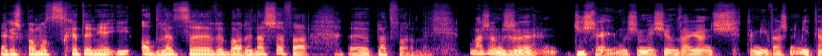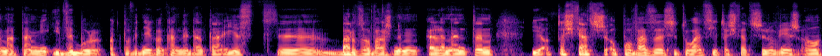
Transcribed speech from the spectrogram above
jakąś pomoc Schetynie i odwlec e, wybory na szefa e, Platformy? Uważam, że dzisiaj musimy się zająć tymi ważnymi tematami i wybór odpowiedniego kandydata jest bardzo ważnym elementem i to świadczy o powadze sytuacji, to świadczy również o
